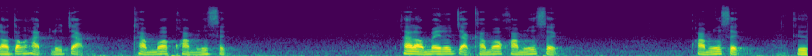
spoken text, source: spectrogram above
เราต้องหัดรู้จักคำว่าความรู้สึก ถ้าเราไม่รู้จักคำว่าความรู้สึก ความรู้สึก คือ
